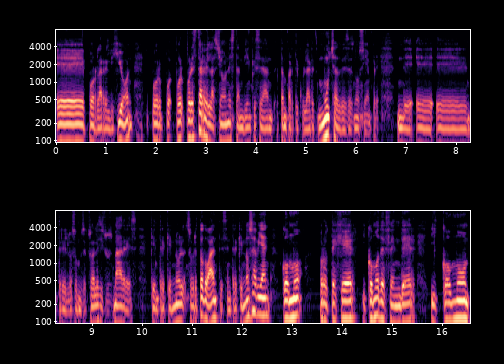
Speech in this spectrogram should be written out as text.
eh, por la religión, por, por, estas relaciones también que se dan tan particulares, muchas veces, no siempre, de, eh, entre los homosexuales y sus madres, que entre que no, sobre todo antes, entre que no sabían cómo proteger y cómo defender y cómo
